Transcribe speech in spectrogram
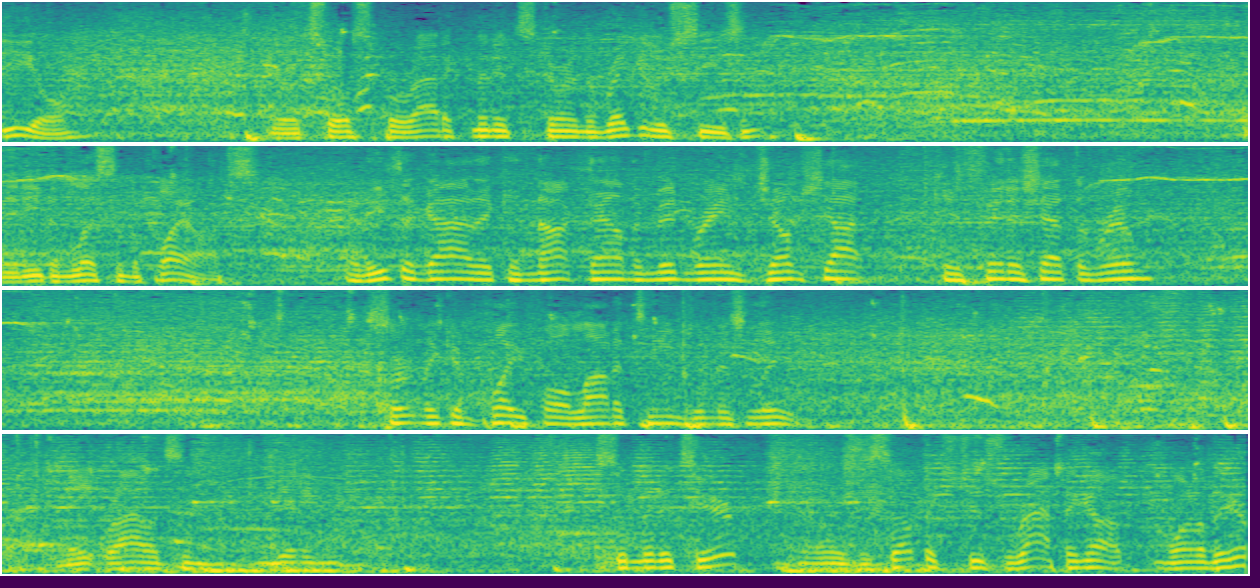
deal. Where it saw sporadic minutes during the regular season. And even less in the playoffs. And he's a guy that can knock down the mid-range jump shot, can finish at the rim. Certainly can play for a lot of teams in this league. Nate Robinson getting some minutes here as the Celtics just wrapping up one of their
